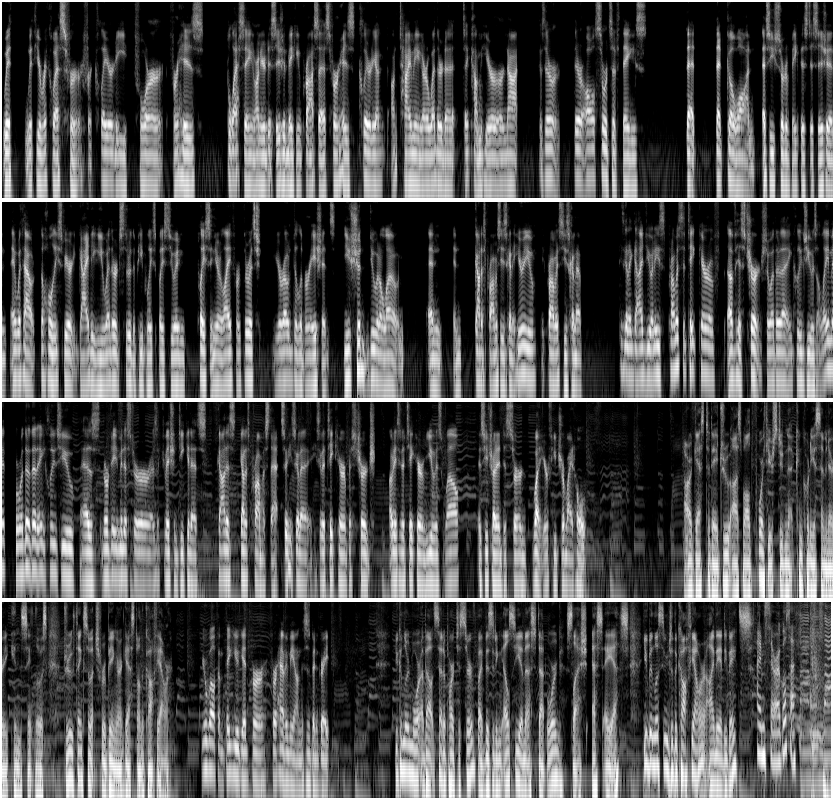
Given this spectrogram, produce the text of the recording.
with with your requests for for clarity, for for His blessing on your decision making process, for His clarity on on timing or whether to to come here or not, because there there are all sorts of things that that go on as you sort of make this decision, and without the Holy Spirit guiding you, whether it's through the people He's placed you in place in your life or through its your own deliberations, you shouldn't do it alone. And and God has promised He's going to hear you. He promised He's going to He's going to guide you, and He's promised to take care of of His church. So whether that includes you as a layman, or whether that includes you as an ordained minister or as a commissioned deaconess, God has God has promised that. So He's gonna He's gonna take care of His church. I mean, He's gonna take care of you as well as you try to discern what your future might hold. Our guest today, Drew Oswald, fourth year student at Concordia Seminary in St. Louis. Drew, thanks so much for being our guest on the coffee hour. You're welcome. Thank you again for for having me on. This has been great. You can learn more about Set Apart to Serve by visiting lcms.org slash SAS. You've been listening to The Coffee Hour. I'm Andy Bates. I'm Sarah Gulseth.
